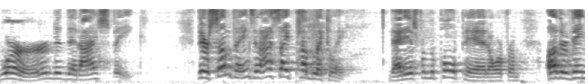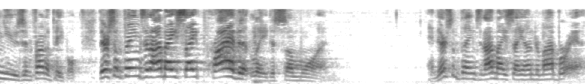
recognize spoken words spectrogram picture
word that I speak. There are some things that I say publicly. That is from the pulpit or from other venues in front of people. There are some things that I may say privately to someone. And there are some things that I may say under my breath.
